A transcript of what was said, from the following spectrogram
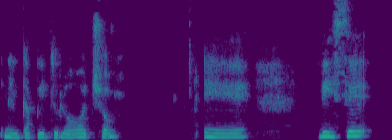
en el capítulo 8, eh, dice,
